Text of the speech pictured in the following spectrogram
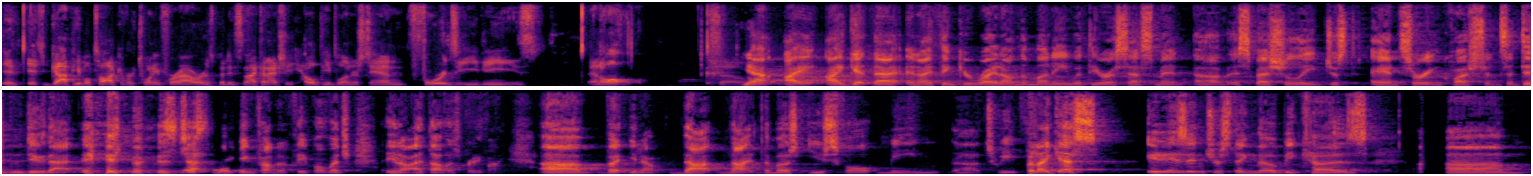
it, it got people talking for 24 hours, but it's not going to actually help people understand Ford's EVs at all. So yeah, I I get that, and I think you're right on the money with your assessment, of especially just answering questions. It didn't do that; it was just yeah. making fun of people, which you know I thought was pretty funny. Uh, but you know, not not the most useful meme uh, tweet. But I guess it is interesting though because um,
